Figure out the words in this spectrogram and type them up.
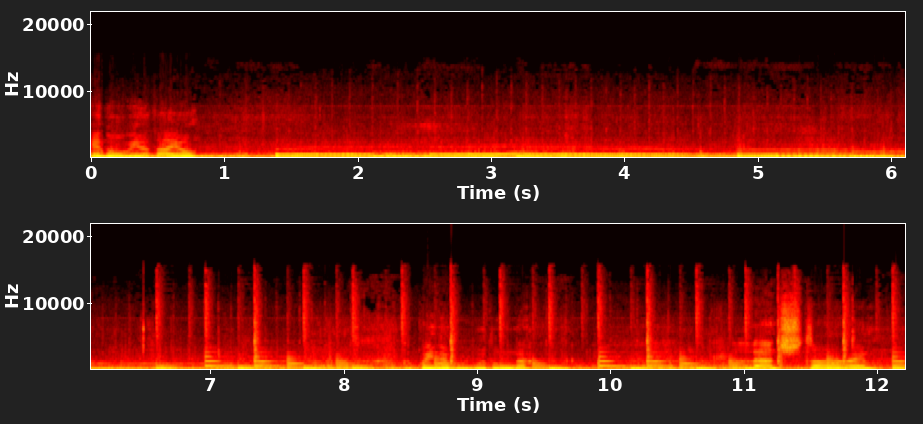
And uuwi na tayo. Ako'y nagugutom na. Lunchtime! welcome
